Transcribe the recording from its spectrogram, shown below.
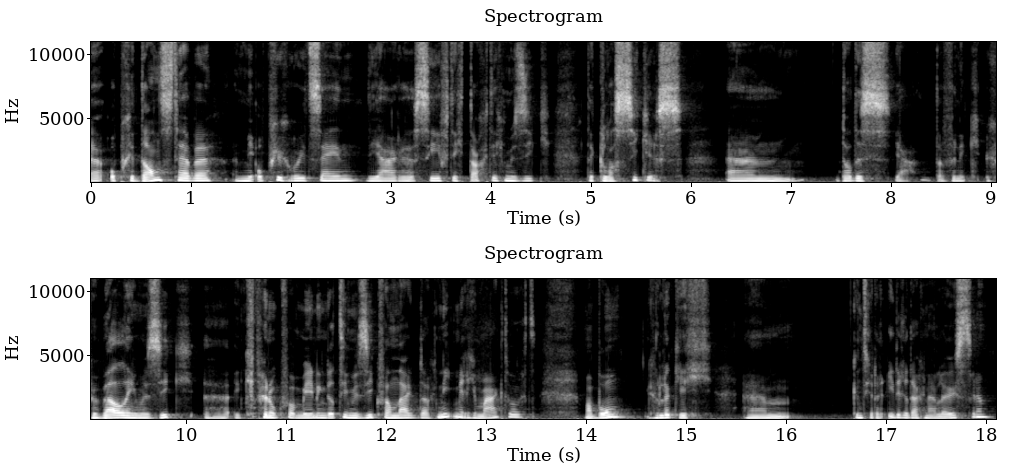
uh, op gedanst hebben, mee opgegroeid zijn. De jaren 70, 80 muziek, de klassiekers. Um, dat, is, ja, dat vind ik geweldige muziek. Uh, ik ben ook van mening dat die muziek vandaag de dag niet meer gemaakt wordt. Maar bon, gelukkig um, kunt je er iedere dag naar luisteren.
